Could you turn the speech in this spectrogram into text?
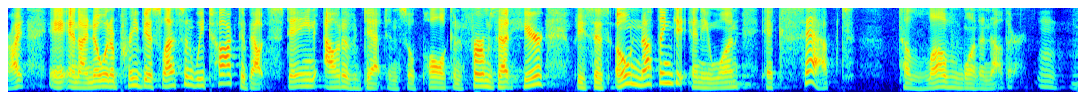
all right? And I know in a previous lesson we talked about staying out of debt. And so Paul confirms that here. But he says, Owe nothing to anyone except to love one another. Mm-hmm.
